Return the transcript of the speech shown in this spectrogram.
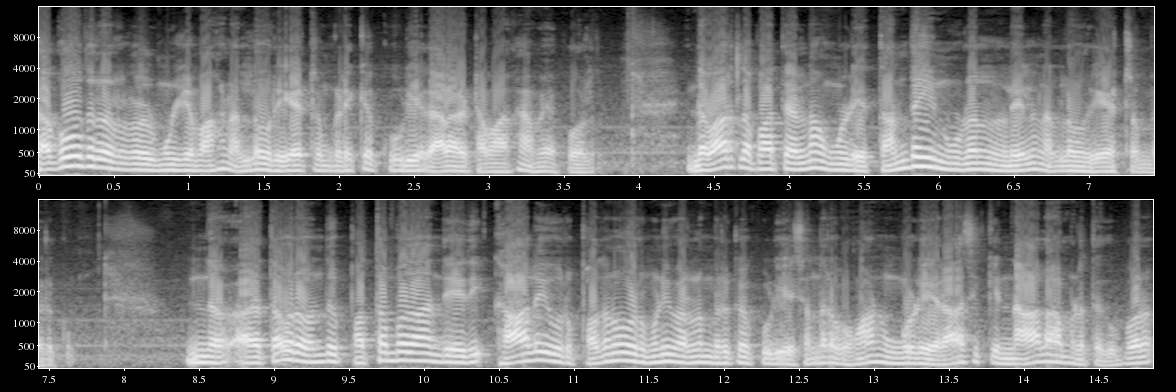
சகோதரர்கள் மூலியமாக நல்ல ஒரு ஏற்றம் கிடைக்கக்கூடிய காலகட்டமாக அமைய போகிறது இந்த வாரத்தில் பார்த்தேன்னா உங்களுடைய தந்தையின் உடல்நிலையில் நல்ல ஒரு ஏற்றம் இருக்கும். இந்த அதை தவிர வந்து பத்தொன்பதாம் தேதி காலை ஒரு பதினோரு மணி வரலும் இருக்கக்கூடிய சந்திர பகவான் உங்களுடைய ராசிக்கு நாலாம் இடத்துக்கு போகிற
